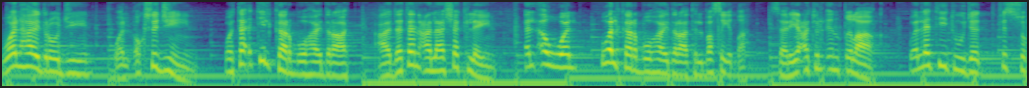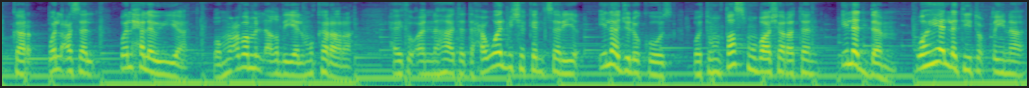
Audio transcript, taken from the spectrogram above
والهيدروجين والأكسجين. وتأتي الكربوهيدرات عادة على شكلين الأول هو الكربوهيدرات البسيطة سريعة الانطلاق والتي توجد في السكر والعسل والحلويات ومعظم الأغذية المكررة. حيث أنها تتحول بشكل سريع إلى جلوكوز وتمتص مباشرة إلى الدم وهي التي تعطينا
